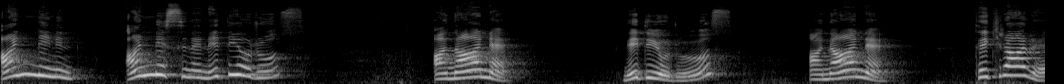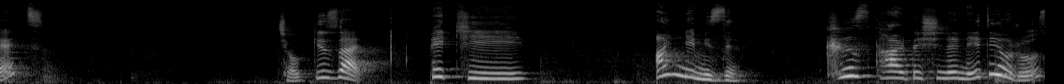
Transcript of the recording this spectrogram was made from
annenin annesine ne diyoruz? Anneanne. Ne diyoruz? Anneanne. Tekrar et. Çok güzel. Peki annemizin kız kardeşine ne diyoruz?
